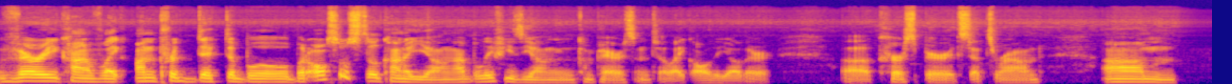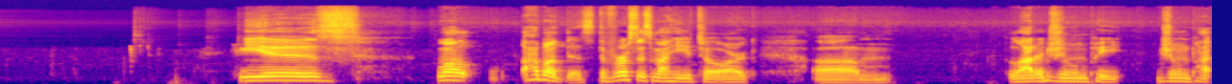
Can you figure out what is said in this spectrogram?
very kind of like unpredictable, but also still kind of young. I believe he's young in comparison to like all the other uh, curse spirits that's around. Um, he is well. How about this? The versus Mahito arc um, a lot of Junpei, Junpei,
